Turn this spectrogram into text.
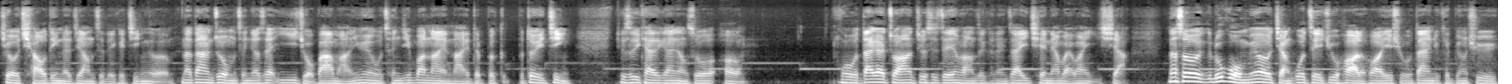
就敲定了这样子的一个金额。那当然最后我们成交是在一一九八嘛，因为我曾经不知道哪里来的不不对劲，就是一开始跟他讲说，哦、我大概抓就是这间房子可能在一千两百万以下。那时候如果我没有讲过这句话的话，也许我当然就可以不用去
